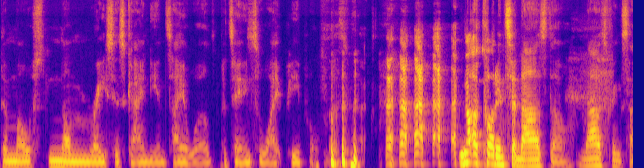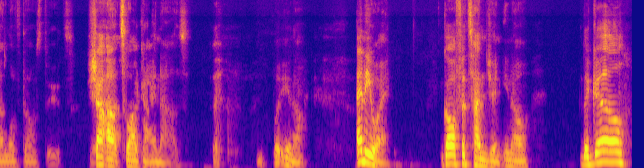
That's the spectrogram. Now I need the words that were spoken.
the most non-racist guy in the entire world pertaining to white people. Not according to Nas though. Nas thinks I love those dudes. Shout Yeah. out to our guy Nas. But you know, anyway, go off a tangent. You know, the girl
